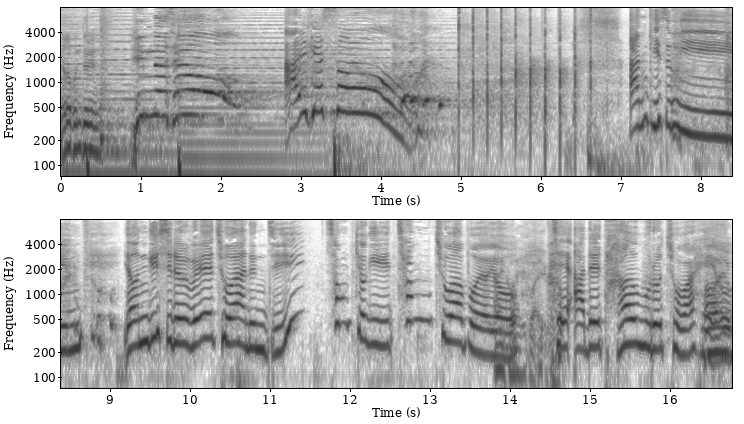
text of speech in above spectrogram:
여러분들 힘내세요! 알겠어요. 안기숙님, 영기 씨를 왜 좋아하는지 성격이 참 좋아 보여요. 아이고, 아이고, 아이고. 제 아들 다음으로 좋아해요.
